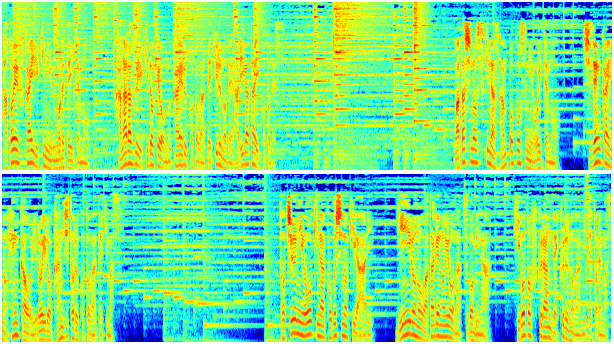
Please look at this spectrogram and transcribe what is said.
たとえ深い雪に埋もれていても、必ず雪解けを迎えることができるのでありがたいことです。私の好きな散歩コースにおいても、自然界の変化をいろいろ感じ取ることができます。途中に大きな拳の木があり、銀色の綿毛のようなつぼみが、日ごと膨らんでくるのが見て取れます。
